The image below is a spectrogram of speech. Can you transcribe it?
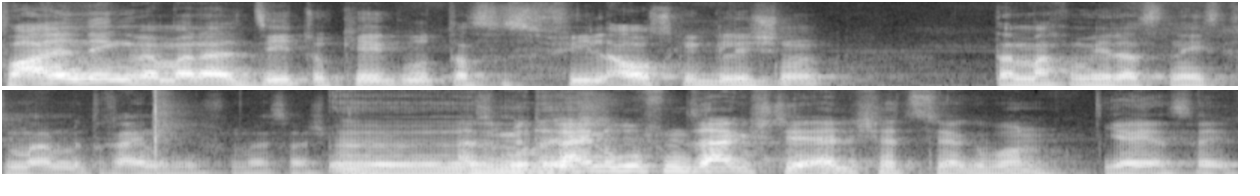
Vor allen Dingen, wenn man halt sieht, okay, gut, das ist viel ausgeglichen, dann machen wir das nächste Mal mit reinrufen. Weißt du, was ich meine? Äh, also mit reinrufen sage ich dir ehrlich, hättest du ja gewonnen. Ja, ja, safe.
